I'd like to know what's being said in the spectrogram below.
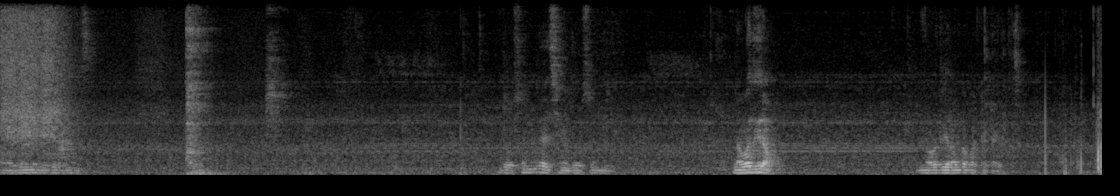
अजून नाही दिसत नाही. दो सौ में द्यायची ना दो सौ मिली नव्वद ग्राम नव्वद ग्राम का पॅकेट आहे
